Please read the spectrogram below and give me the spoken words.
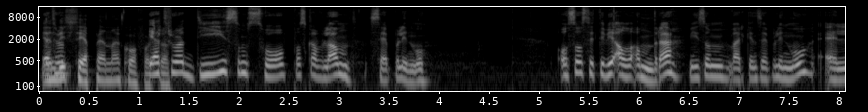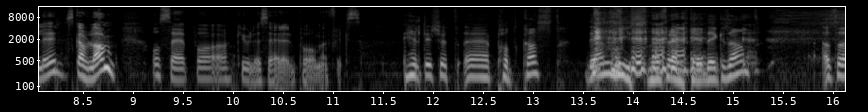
Men tror, de ser på NRK fortsatt. Jeg tror at de som så på Skavlan, ser på Lindmo. Og så sitter vi alle andre, vi som verken ser på Lindmo eller Skavlan, og ser på kule serier på Netflix. Helt til slutt, eh, podkast. Det er en lysende fremtid, ikke sant? Altså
